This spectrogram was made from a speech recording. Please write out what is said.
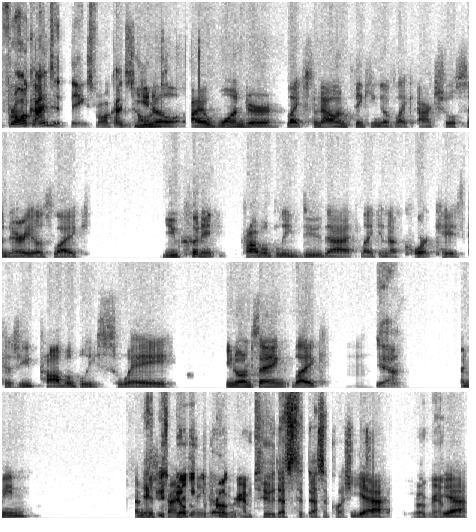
for all kinds of things, for all kinds of You know, I wonder, like, so now I'm thinking of like actual scenarios. Like, you couldn't probably do that like in a court case because you'd probably sway. You know what I'm saying? Like, yeah, I mean, I'm And just who's trying to building the think of- program too? That's the, that's a question. Yeah, Program. yeah.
